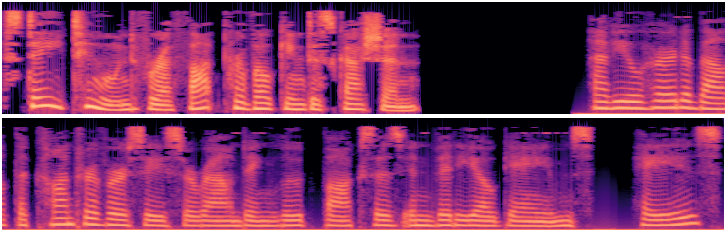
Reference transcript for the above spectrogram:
Stay tuned for a thought-provoking discussion. Have you heard about the controversy surrounding loot boxes in video games, Hayes?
